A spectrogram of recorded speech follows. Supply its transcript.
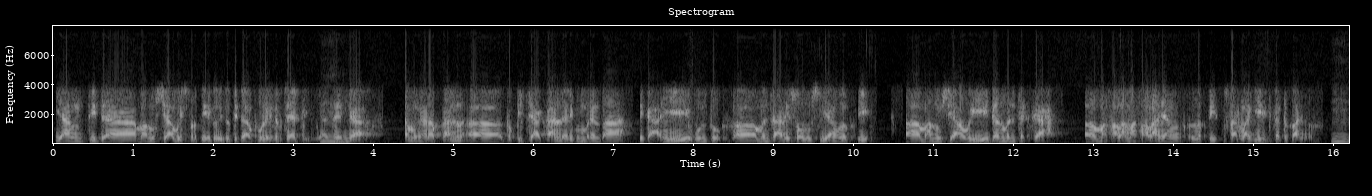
yang tidak manusiawi seperti itu itu tidak boleh terjadi ya hmm. sehingga kita mengharapkan uh, kebijakan dari pemerintah DKI untuk uh, mencari solusi yang lebih Eh, manusiawi dan mencegah eh, masalah masalah yang lebih besar lagi ke depannya. Hmm.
